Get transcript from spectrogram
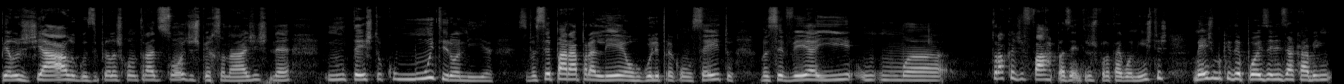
pelos diálogos e pelas contradições dos personagens, né, em um texto com muita ironia. Se você parar para ler Orgulho e Preconceito, você vê aí uma troca de farpas entre os protagonistas, mesmo que depois eles acabem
